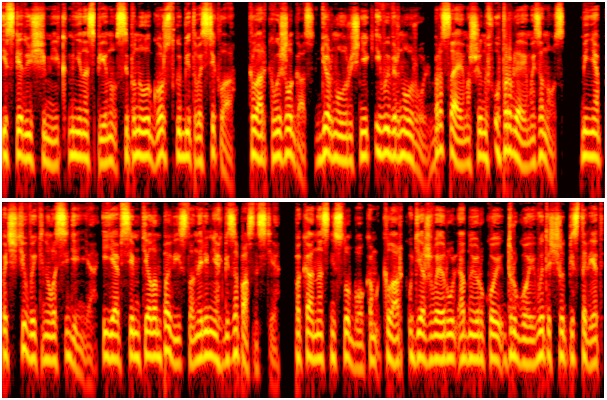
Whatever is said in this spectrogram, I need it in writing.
И в следующий миг мне на спину сыпанула горстку битого стекла. Кларк выжил газ, дернул ручник и вывернул руль, бросая машину в управляемый занос. Меня почти выкинуло с сиденья, и я всем телом повисла на ремнях безопасности. Пока нас несло боком, Кларк, удерживая руль одной рукой, другой вытащил пистолет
